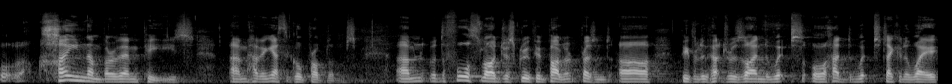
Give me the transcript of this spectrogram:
a high number of MPs um, having ethical problems. Um, but the fourth largest group in Parliament present are people who've had to resign the whips or had the whips taken away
